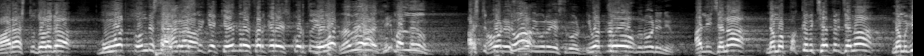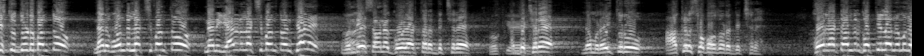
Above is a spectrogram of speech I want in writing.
ಮಹಾರಾಷ್ಟ್ರದೊಳಗ ಮೂವತ್ತೊಂದು ಸಾವಿರ ಕೇಂದ್ರ ಸರ್ಕಾರ ಎಷ್ಟು ಕೊಡ್ತು ಅಷ್ಟು ಕೊಟ್ಟು? ಇವತ್ತು ನೋಡಿ ನೀವು. ಅಲ್ಲಿ ಜನ ನಮ್ಮ ಪಕ್ಕದ ಕ್ಷೇತ್ರ ಜನ ನಮಗಿಷ್ಟು ದುಡ್ಡು ಬಂತು ನನಗೆ ಒಂದು ಲಕ್ಷ ಬಂತು ನನಗೆ ಎರಡು ಲಕ್ಷ ಬಂತು ಅಂತ ಹೇಳಿ ಒಂದೇ ಸವನ ಗೋಳಾಡ್ತಾರೆ ಅಧ್ಯಕ್ಷರೇ. ಅಧ್ಯಕ್ಷರೇ ನಮ್ಮ ರೈತರು ಆಕಳ ಸ್ವಭಾವದವ್ರ ಅಧ್ಯಕ್ಷರೇ. ಹೋರಾಟ ಅಂದ್ರೆ ಗೊತ್ತಿಲ್ಲ ನಮಗ.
